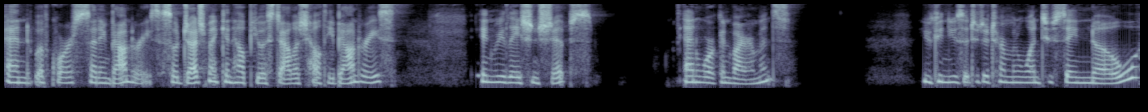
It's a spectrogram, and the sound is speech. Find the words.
And of course, setting boundaries. So, judgment can help you establish healthy boundaries in relationships and work environments. You can use it to determine when to say no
